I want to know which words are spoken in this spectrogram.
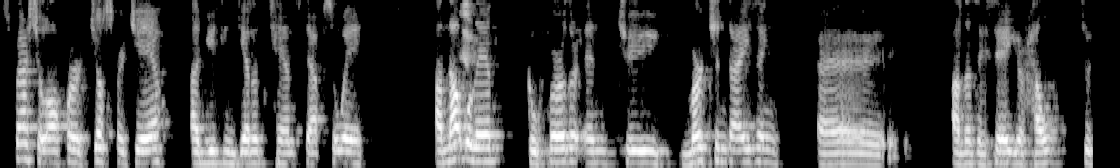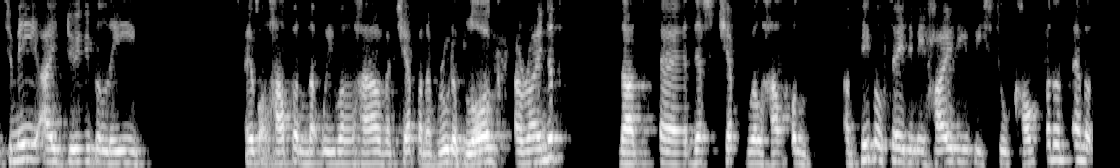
special offer just for Jeff, and you can get it 10 steps away. And that yeah. will then go further into merchandising uh, and, as I say, your health. So to me, I do believe it will happen that we will have a chip, and I've wrote a blog around it that uh, this chip will happen. And people say to me, How do you be so confident in it?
